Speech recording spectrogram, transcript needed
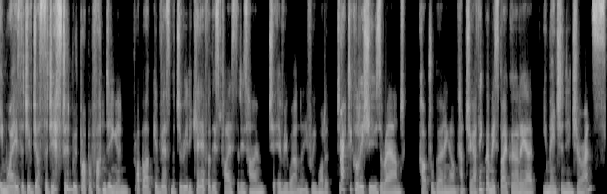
in ways that you've just suggested with proper funding and proper investment to really care for this place that is home to everyone if we want it. Practical issues around cultural burning on country. I think when we spoke earlier, you mentioned insurance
